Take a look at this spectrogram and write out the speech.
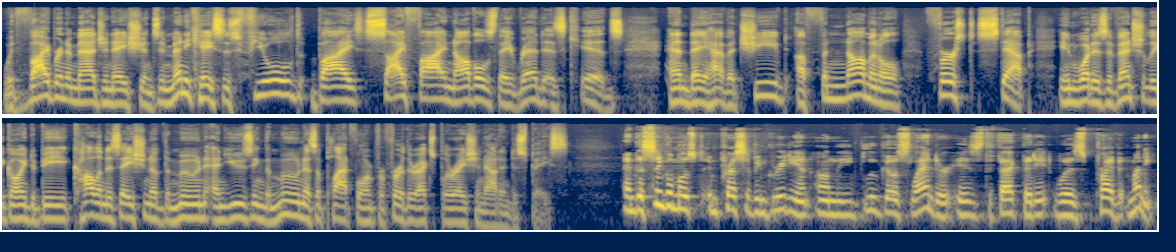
with vibrant imaginations, in many cases fueled by sci-fi novels they read as kids, and they have achieved a phenomenal first step in what is eventually going to be colonization of the moon and using the moon as a platform for further exploration out into space. And the single most impressive ingredient on the Blue Ghost lander is the fact that it was private money.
